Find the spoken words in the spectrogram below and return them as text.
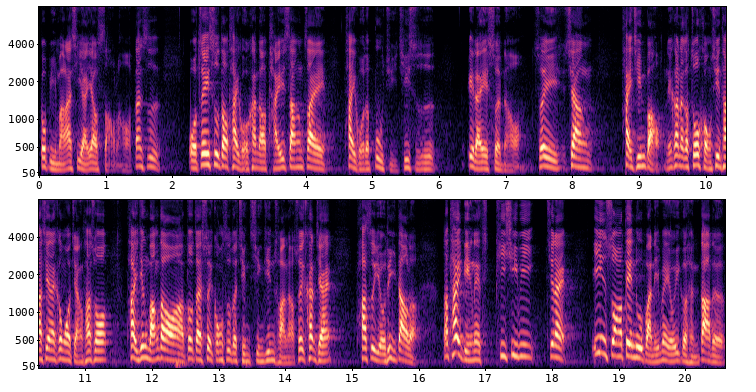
都比马来西亚要少了哈。但是我这一次到泰国看到台商在泰国的布局，其实越来越深了哦。所以像泰金宝，你看那个周孔信，他现在跟我讲，他说他已经忙到啊，都在睡公司的行行军船了。所以看起来他是有力道了。那泰鼎呢？PCB 现在印刷电路板里面有一个很大的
